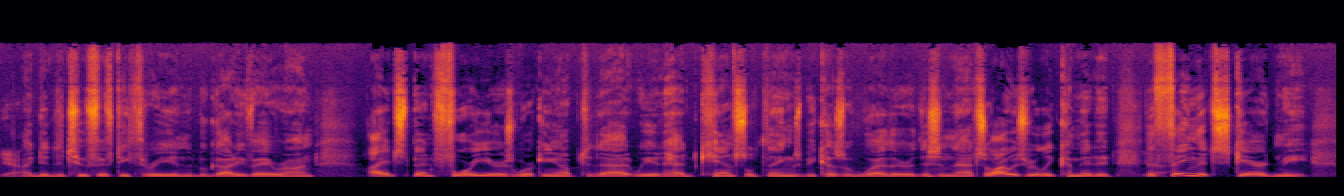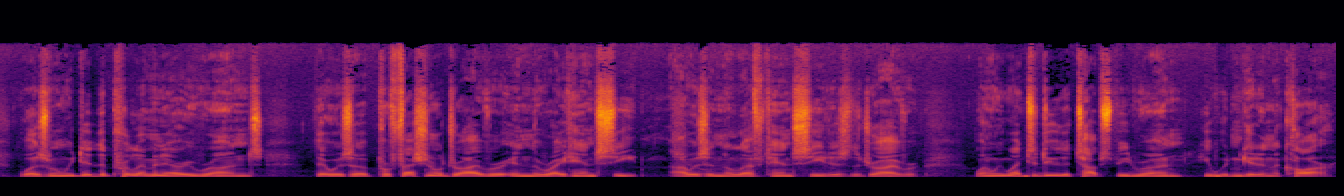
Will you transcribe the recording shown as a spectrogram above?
Yeah. I did the 253 and the Bugatti Veyron. I had spent four years working up to that. We had had canceled things because of weather, this and that. So I was really committed. The thing that scared me was when we did the preliminary runs. there was a professional driver in the right hand seat. I was in the left hand seat as the driver. When we went to do the top speed run, he wouldn't get in the car.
